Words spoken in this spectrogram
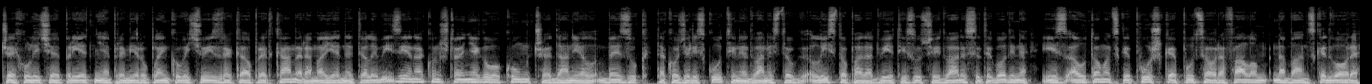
Čehulić je prijetnje premijeru Plenkoviću izrekao pred kamerama jedne televizije nakon što je njegovo kumče Daniel Bezuk, također iz Kutine 12. listopada 2020. godine, iz automatske puške pucao rafalom na Banske dvore.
